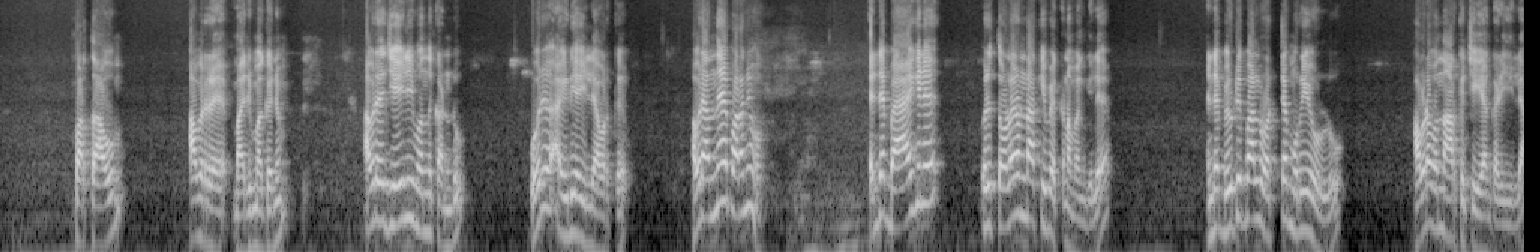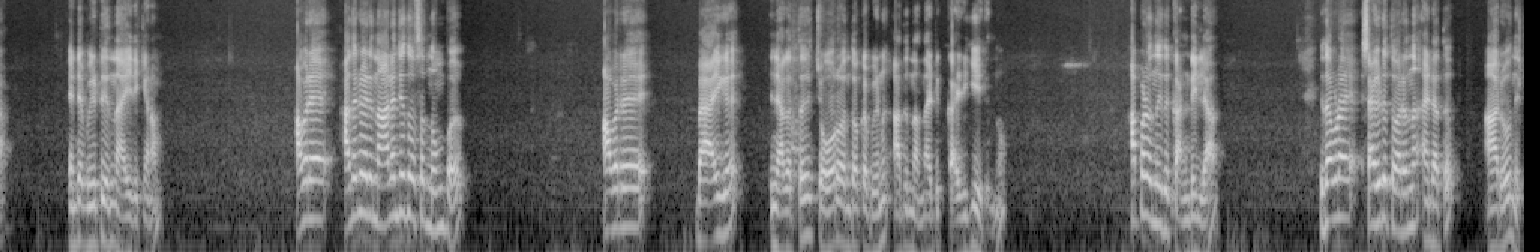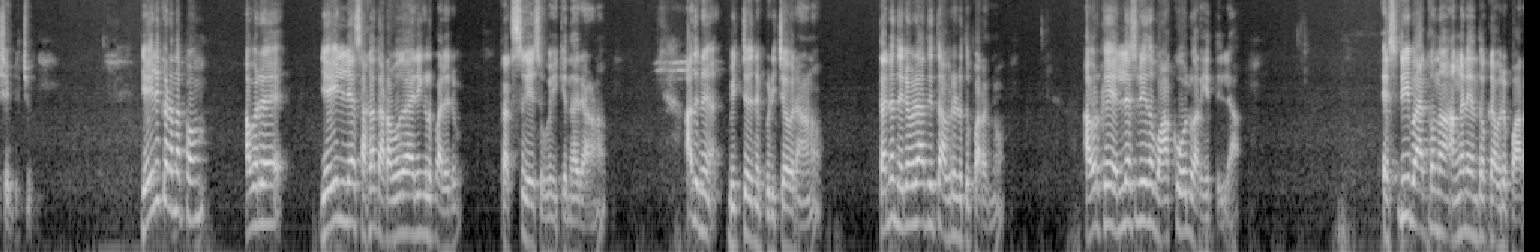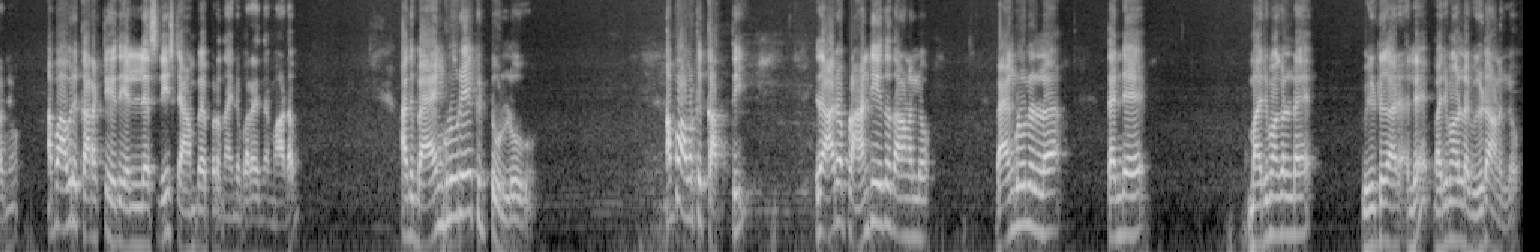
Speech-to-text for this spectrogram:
ഭർത്താവും അവരുടെ മരുമകനും അവരെ ജയിലിൽ വന്ന് കണ്ടു. ഒരു ഐഡിയ ഇല്ല അവർക്ക്. അവരന്നേ പറഞ്ഞു എന്റെ ബാഗിൽ ഒരു തുളയുണ്ടാക്കി വെക്കണമെങ്കിൽ എന്റെ ബ്യൂട്ടി പാർലർ ഒറ്റ മുറിയേ ഉള്ളൂ. അവിടെ വന്ന് ആർക്കും ചെയ്യാൻ കഴിയില്ല. എന്റെ വീട്ടിൽ നിന്നായിരിക്കണം. അവരെ അതിനൊരു നാലഞ്ച് ദിവസം മുമ്പ് അവരെ ബാഗ് ഇതിനകത്ത് ചോറും എന്തൊക്കെ വീണ് അത് നന്നായിട്ട് കഴുകിയിരുന്നു. അപ്പോഴൊന്നും ഇത് കണ്ടില്ല. ഇതവിടെ സൈഡ് തുറന്ന് അതിന്റെ അകത്ത് ആരോ നിക്ഷേപിച്ചു. ജയിലിൽ കിടന്നപ്പം അവർ ജയിലിലെ സഹ തടവുകാരികൾ പലരും ഡ്രഗ്സ് കേസ് ഉപയോഗിക്കുന്നവരാണ്. അതിന് വിറ്റതിന് പിടിച്ചവരാണ്. തന്റെ നിരപരാധിത്വം അവരുടെ അടുത്ത് പറഞ്ഞു. അവർക്ക് എൽ എസ് ഡി എന്ന വാക്ക് പോലും അറിയത്തില്ല. എസ് ഡി ബാക്കെന്ന് അങ്ങനെ എന്തൊക്കെ അവർ പറഞ്ഞു. അപ്പോൾ അവർ കറക്റ്റ് ചെയ്ത് L S D stamp paper എന്ന് അതിന് പറയുന്ന മാഡം അത് ബാംഗ്ലൂരേ കിട്ടുള്ളൂ. അപ്പോൾ അവർക്ക് കത്തി. ഇത് ആരോ പ്ലാൻ ചെയ്തതാണല്ലോ. ബാംഗ്ലൂരിലുള്ള തന്റെ മരുമകളുടെ വീട്ടുകാർ അല്ലെ മരുമകളുടെ വീടാണല്ലോ.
